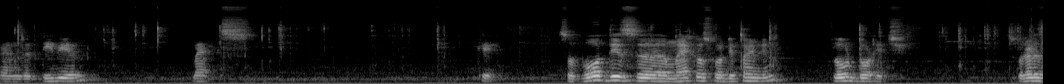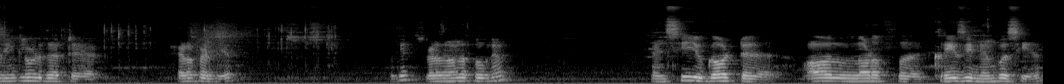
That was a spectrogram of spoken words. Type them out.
and the DBL max. Okay so both these uh, macros were defined in float.h so let us include that uh, header file here. Okay so let us run the program and see you got uh, all lot of uh, crazy numbers here.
